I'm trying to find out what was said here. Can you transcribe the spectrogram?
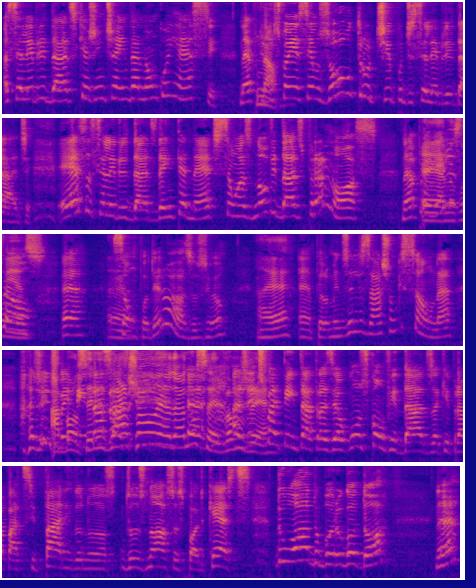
as celebridades que a gente ainda não conhece, né? Porque Não. nós conhecemos outro tipo de celebridade. Essas celebridades da internet são as novidades pra nós, né? Pra É, eles não conheço. É, são poderosos, viu? Ah, é? É, pelo menos eles acham que são, né? A gente Ah, vai bom, se tentar eles trazer- acham, eu- eu não É, sei, vamos A gente ver. vai tentar trazer alguns convidados aqui para participarem do nos- dos nossos podcasts do O do Borogodó, né?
